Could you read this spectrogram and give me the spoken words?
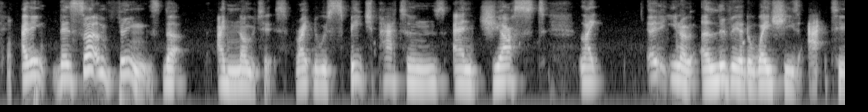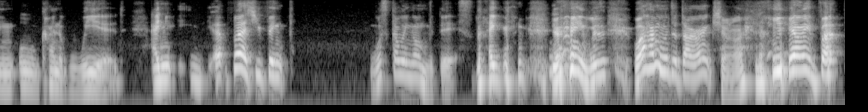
I think there's certain things that I notice, right? There was speech patterns and just like, uh, you know, Olivia, the way she's acting, all kind of weird. And you, at first you think, what's going on with this? Like, you know what I mean? What happened with the direction? Right? you know what I mean? But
